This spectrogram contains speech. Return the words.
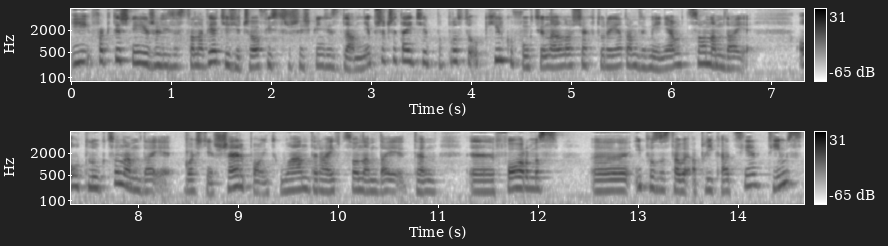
I faktycznie, jeżeli zastanawiacie się, czy Office 365 jest dla mnie, przeczytajcie po prostu o kilku funkcjonalnościach, które ja tam wymieniam, co nam daje. Outlook, co nam daje właśnie SharePoint, OneDrive, co nam daje ten y, Forms y, i pozostałe aplikacje, Teams.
